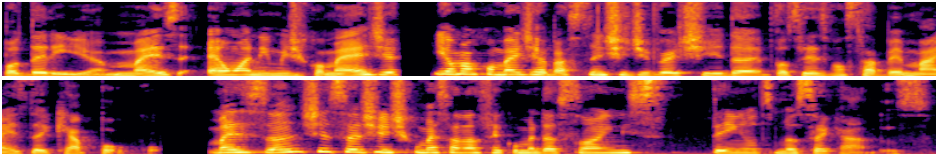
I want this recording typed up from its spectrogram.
Poderia, mas é um anime de comédia e é uma comédia bastante divertida, vocês vão saber mais daqui a pouco. Mas antes da gente começar nas recomendações, tem os meus recados.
